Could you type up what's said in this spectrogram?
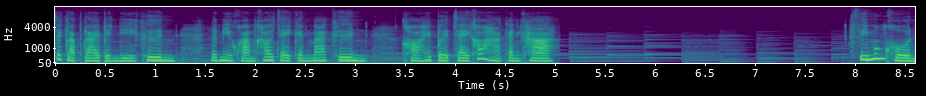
จะกลับกลายเป็นดีขึ้น และมีความเข้าใจกันมากขึ้น ขอให้เปิดใจเข้าหากันค่ะ สีมงคล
